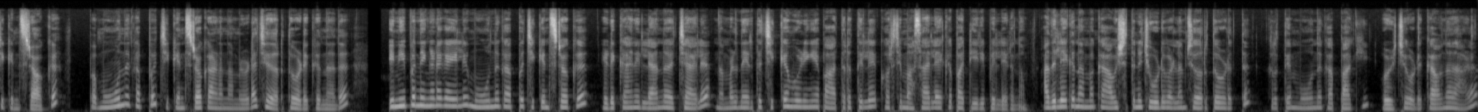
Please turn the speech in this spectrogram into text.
ചിക്കൻ സ്റ്റോക്ക് അപ്പോൾ മൂന്ന് കപ്പ് ചിക്കൻ സ്റ്റോക്കാണ് നമ്മളിവിടെ ചേർത്ത് കൊടുക്കുന്നത്. ഇനിയിപ്പോൾ നിങ്ങളുടെ കയ്യിൽ മൂന്ന് കപ്പ് ചിക്കൻ സ്റ്റോക്ക് എടുക്കാനില്ല എന്ന് വെച്ചാൽ നമ്മൾ നേരത്തെ ചിക്കൻ പുഴുങ്ങിയ പാത്രത്തിൽ കുറച്ച് മസാലയൊക്കെ പറ്റിയിരിപ്പില്ലായിരുന്നു. അതിലേക്ക് നമുക്ക് ആവശ്യത്തിന് ചൂടുവെള്ളം ചേർത്ത് കൊടുത്ത് കൃത്യം മൂന്ന് കപ്പാക്കി ഒഴിച്ചു കൊടുക്കാവുന്നതാണ്.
